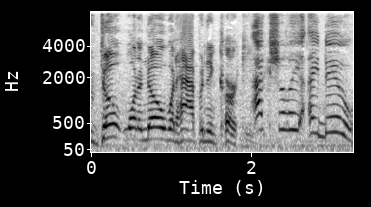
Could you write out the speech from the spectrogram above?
You don't want to know what happened in Kirky. Actually, I do.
